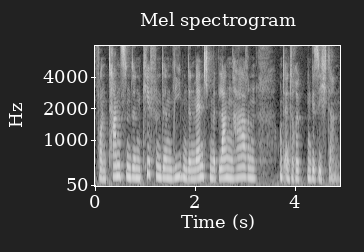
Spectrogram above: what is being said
von tanzenden, kiffenden, liebenden Menschen mit langen Haaren und entrückten Gesichtern.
